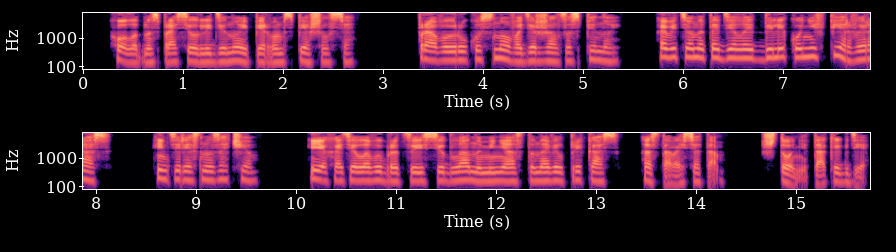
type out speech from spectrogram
— холодно спросил Ледяной и первым спешился. Правую руку снова держал за спиной. А ведь он это делает далеко не в первый раз. Интересно, зачем? Я хотела выбраться из седла, но меня остановил приказ. «Оставайся там». «Что не так и где?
